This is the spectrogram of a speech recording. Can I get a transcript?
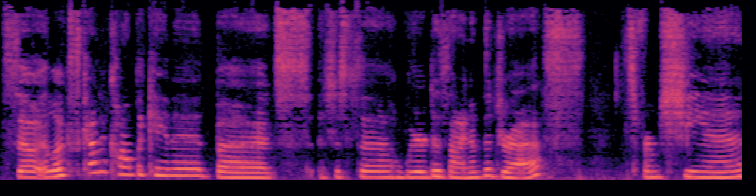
So it looks kind of complicated, but it's just a weird design of the dress. It's from Shein,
